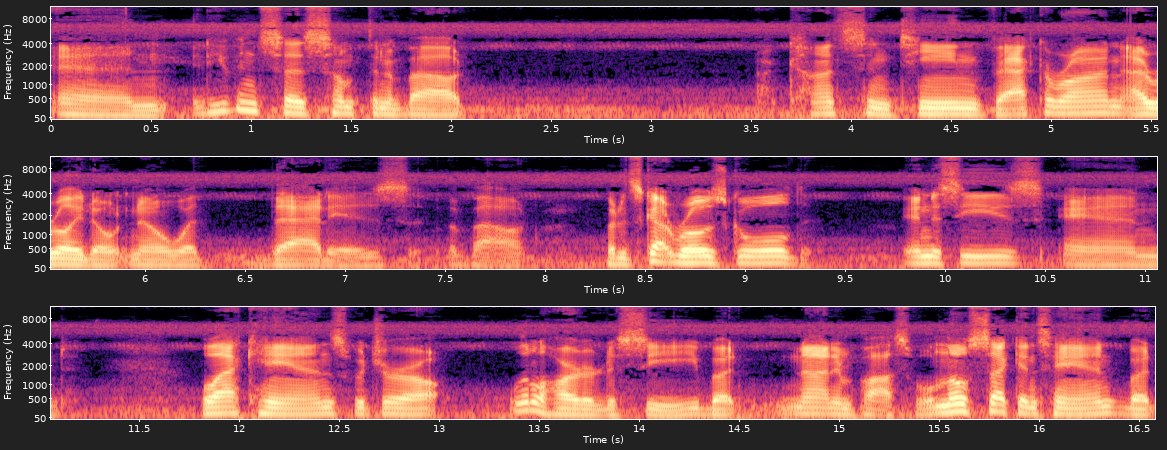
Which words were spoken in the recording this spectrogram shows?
and it even says something about Constantine Vacheron. I really don't know what that is about, but it's got rose gold indices and black hands, which are a little harder to see, but not impossible. No seconds hand, but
